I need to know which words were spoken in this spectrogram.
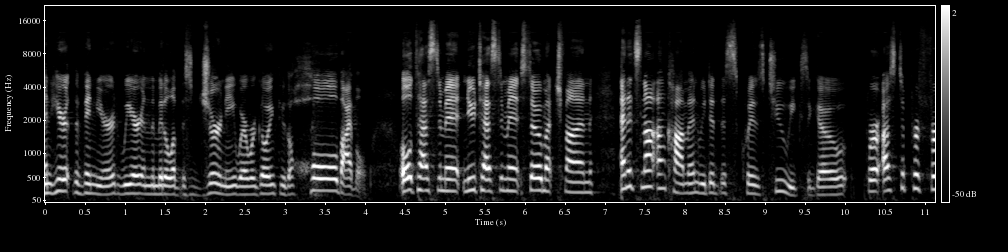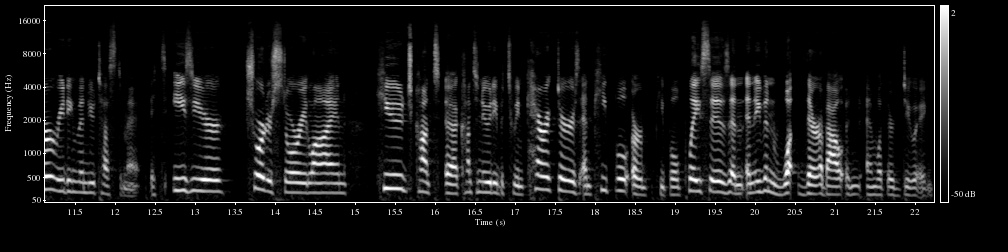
And here at the Vineyard, we are in the middle of this journey where we're going through the whole Bible Old Testament, New Testament, so much fun. And it's not uncommon, we did this quiz two weeks ago, for us to prefer reading the New Testament. It's easier, shorter storyline, huge cont- uh, continuity between characters and people, or people, places, and, and even what they're about and, and what they're doing.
